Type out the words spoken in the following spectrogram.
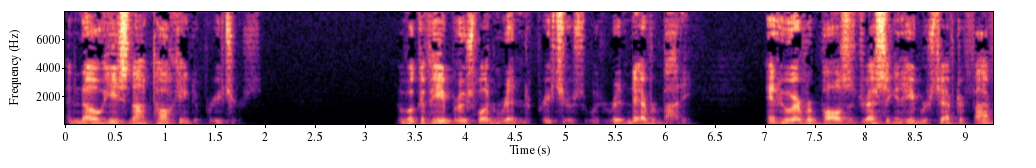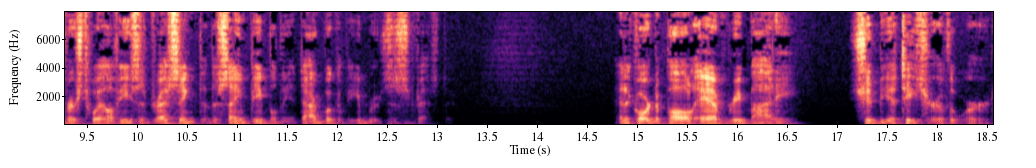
And no, he's not talking to preachers. The book of Hebrews wasn't written to preachers, it was written to everybody. And whoever Paul's addressing in Hebrews chapter 5, verse 12, he's addressing to the same people the entire book of Hebrews is addressed to. And according to Paul, everybody should be a teacher of the word.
